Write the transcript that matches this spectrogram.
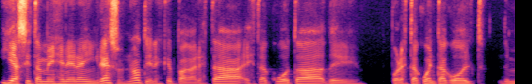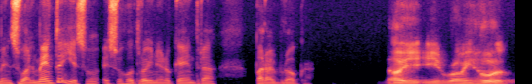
y, así también genera ingresos, ¿no? Tienes que pagar esta, esta cuota de, por esta cuenta Gold mensualmente y eso, eso es otro dinero que entra para el broker. No, y, y Robinhood,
